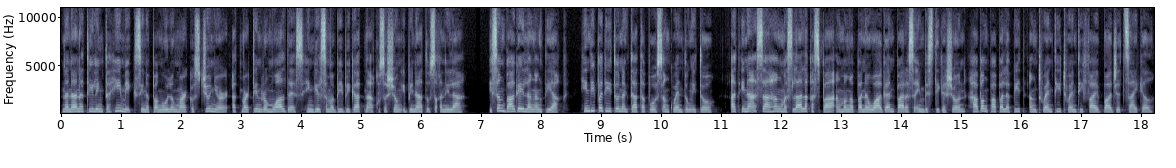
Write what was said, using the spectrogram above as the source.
nananatiling tahimik sina Pangulong Marcos Jr. at Martin Romualdez hinggil sa mabibigat na akusasyong ibinato sa kanila. Isang bagay lang ang tiyak, hindi pa dito nagtatapos ang kwentong ito at inaasahang mas lalakas pa ang mga panawagan para sa investigasyon habang papalapit ang 2025 budget cycle.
